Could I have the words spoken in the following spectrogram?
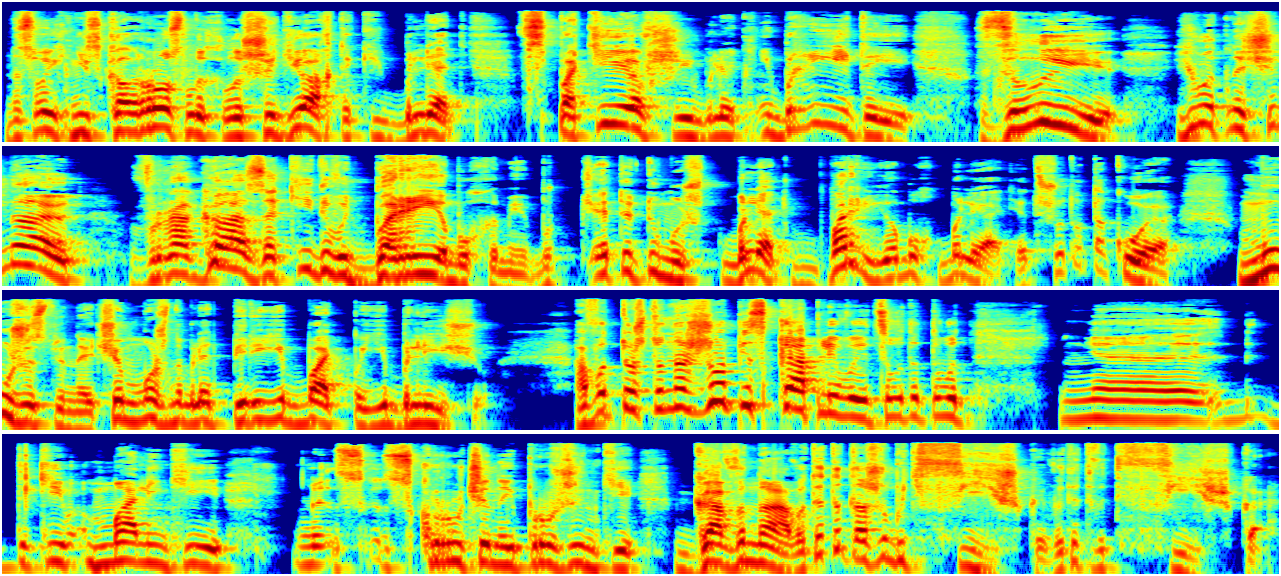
на своих низкорослых лошадях, такие, блядь, вспотевшие, блядь, небритые, злые. И вот начинают врага закидывать баребухами. Это ты думаешь, блядь, баребух, блядь, это что-то такое мужественное, чем можно, блядь, переебать по еблищу. А вот то, что на жопе скапливается, вот это вот э, такие маленькие э, скрученные пружинки говна, вот это должно быть фишкой, вот это вот фишка.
